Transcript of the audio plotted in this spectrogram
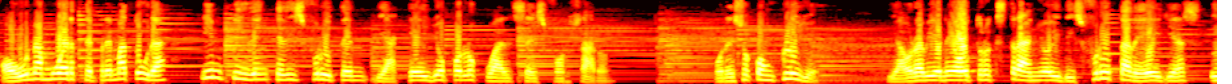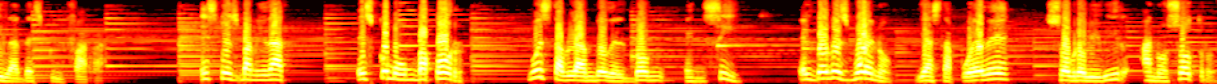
o una muerte prematura impiden que disfruten de aquello por lo cual se esforzaron. Por eso concluye, y ahora viene otro extraño y disfruta de ellas y las despilfarra. Esto es vanidad, es como un vapor no está hablando del don en sí. El don es bueno y hasta puede sobrevivir a nosotros.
